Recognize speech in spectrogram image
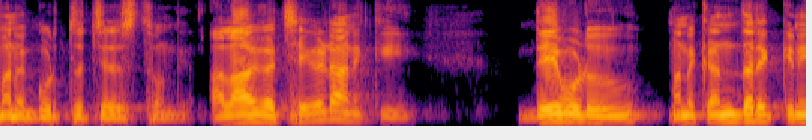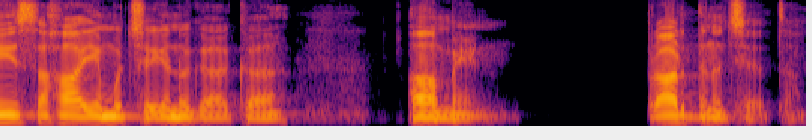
మనకు గుర్తు చేస్తుంది. అలాగ చేయడానికి దేవుడు మనకందరికీ సహాయము చేయనుగాక. ఆమెన్. ప్రార్థన చేద్దాం.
